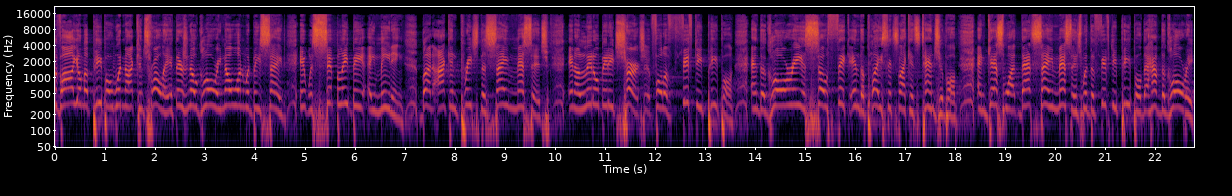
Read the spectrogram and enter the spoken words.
The volume of people would not control it. If there's no glory, no one would be saved. It would simply be a meeting. But I can preach the same message in a little bitty church full of 50 people, and the glory is so thick in the place, it's like it's tangible. And guess what? That same message with the 50 people that have the glory,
